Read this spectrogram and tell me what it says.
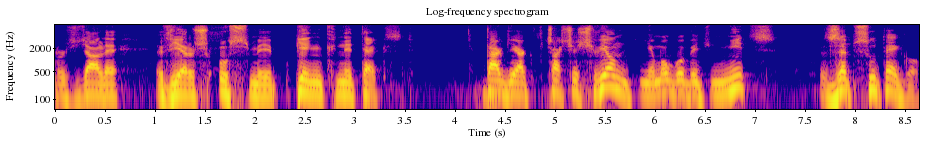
rozdziale, wiersz 8, piękny tekst. Tak jak w czasie świąt nie mogło być nic zepsutego,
